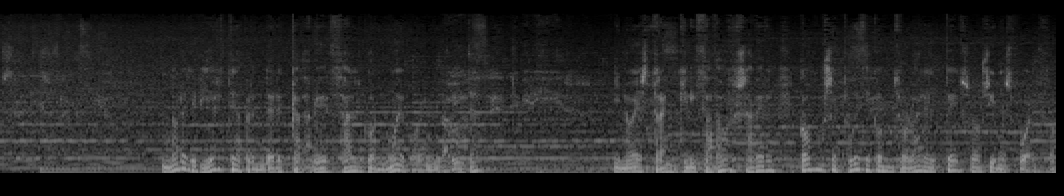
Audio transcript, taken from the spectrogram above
Satisfacción. ¿No le divierte aprender cada vez algo nuevo en la vida? ¿Y no es tranquilizador saber cómo se puede controlar el peso sin esfuerzo?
